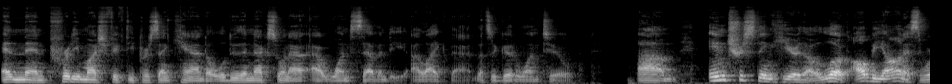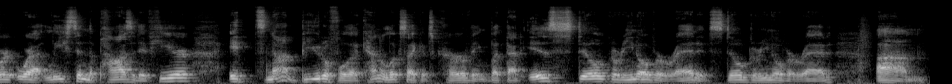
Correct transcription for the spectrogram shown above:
and then pretty much 50% candle. We'll do the next one at, at 170. I like that. That's a good one too. Um, interesting here though. Look, I'll be honest, we're, we're at least in the positive here. It's not beautiful. It kind of looks like it's curving, but that is still green over red. It's still green over red. Um,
